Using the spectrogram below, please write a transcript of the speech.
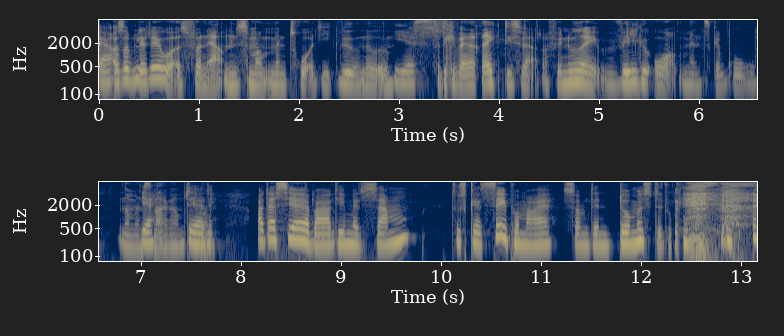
ja. og så bliver det jo også fornærmende, som om man tror, de ikke ved noget. Yes. Så det kan være rigtig svært at finde ud af, hvilke ord man skal bruge, når man Ja, snakker om det sådan er det. Og der siger jeg bare lige med det samme. Du skal se på mig som den dummeste, du kender.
